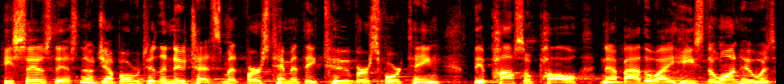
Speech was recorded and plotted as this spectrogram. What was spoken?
he says this. Now jump over to the New Testament, 1 Timothy 2, verse 14. The Apostle Paul. Now, by the way, he's the one who was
